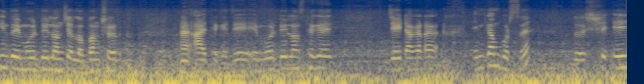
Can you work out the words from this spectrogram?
কিন্তু এই ময়ূর দুই লঞ্চের লভ্যাংশের আহ, আয় থেকে। যে এই ময়ূর দুই লঞ্চ থেকে যেই টাকাটা ইনকাম করছে তো সে এই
